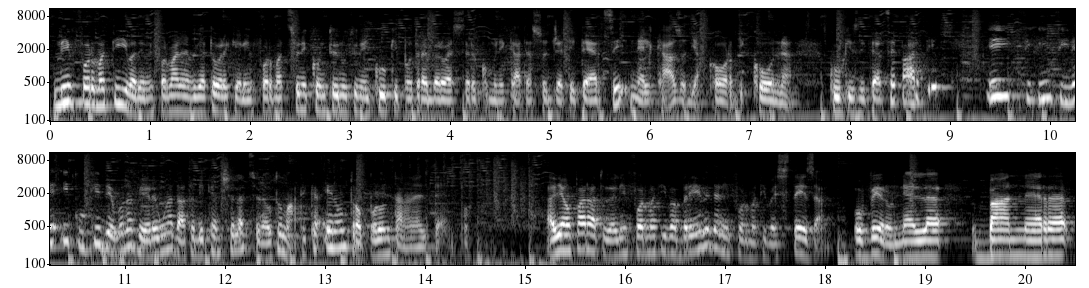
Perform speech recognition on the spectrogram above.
L'informativa deve informare il navigatore che le informazioni contenute nei cookie potrebbero essere comunicate a soggetti terzi nel caso di accordi con cookies di terze parti. E infine i cookie devono avere una data di cancellazione automatica e non troppo lontana nel tempo. Abbiamo parlato dell'informativa breve e dell'informativa estesa, ovvero nel banner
